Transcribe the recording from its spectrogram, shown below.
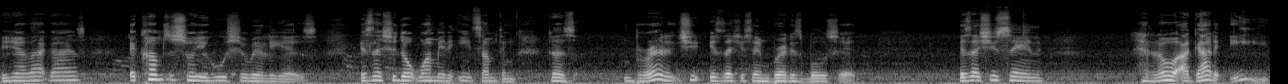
You hear that, guys? It comes to show you who she really is. It's like she don't want me to eat something because bread. She is like she's saying bread is bullshit. It's like she's saying hello, I gotta eat.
